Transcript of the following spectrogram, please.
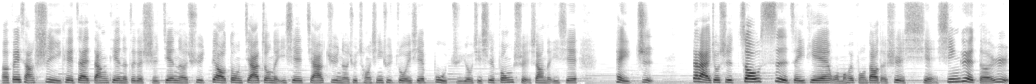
呃，非常适宜，可以在当天的这个时间呢，去调动家中的一些家具呢，去重新去做一些布局，尤其是风水上的一些配置。再来就是周四这一天，我们会逢到的是显星月德日，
